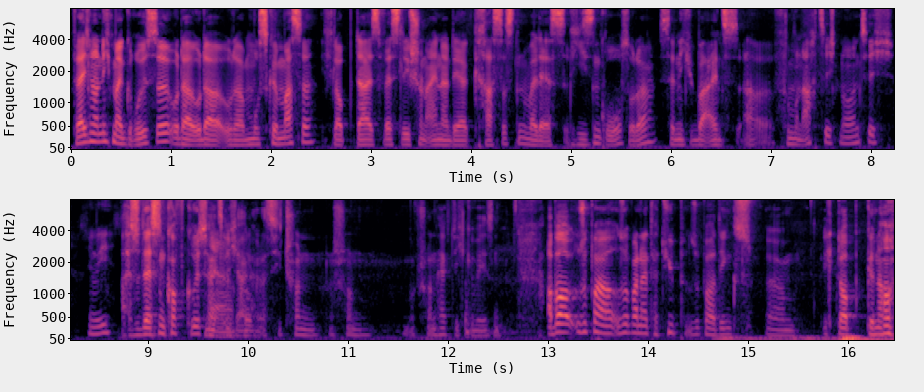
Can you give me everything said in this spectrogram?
Vielleicht noch nicht mal Größe oder, oder, oder Muskelmasse. Ich glaube, da ist Wesley schon einer der krassesten, weil der ist riesengroß, oder? Ist er nicht über 1,85, 90 irgendwie? Also der ist ein Kopf größer als Ja, ich, guck. Alter. Das sieht schon, schon, schon heftig gewesen. Aber super, super netter Typ, super Dings. Ähm, ich glaube, genau,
